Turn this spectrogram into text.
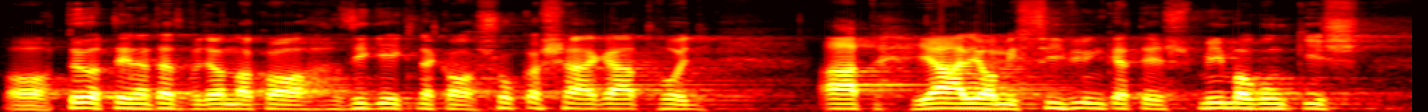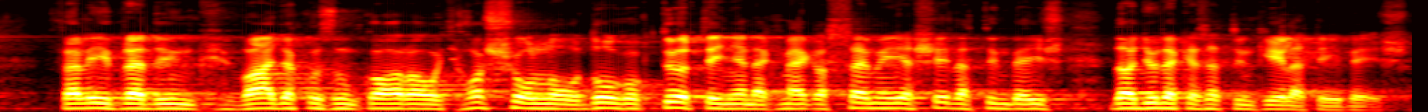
a történetet, vagy annak az igéknek a sokaságát, hogy átjárja a mi szívünket, és mi magunk is felébredünk, vágyakozunk arra, hogy hasonló dolgok történjenek meg a személyes életünkbe is, de a gyülekezetünk életébe is.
